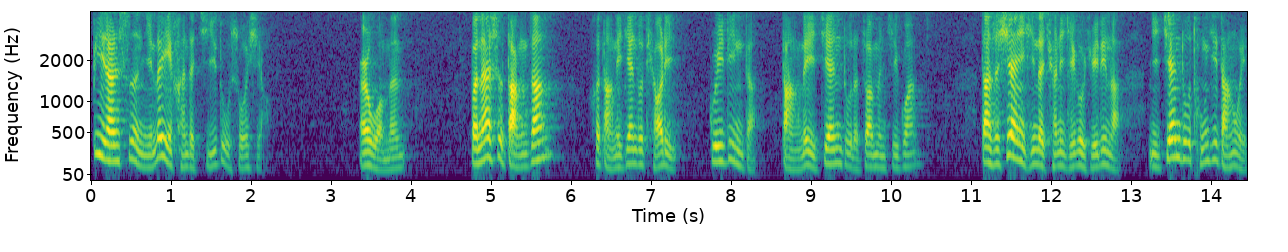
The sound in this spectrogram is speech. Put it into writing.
必然是你内涵的极度缩小。而我们本来是党章和党内监督条例规定的党内监督的专门机关，但是现行的权力结构决定了，你监督同级党委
